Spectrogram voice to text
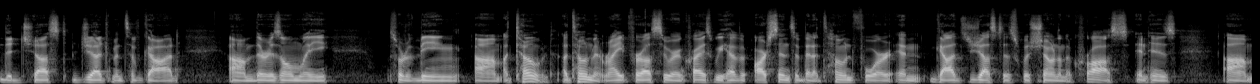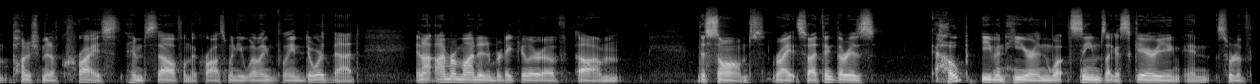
the just judgments of God. Um, there is only sort of being um, atoned, atonement, right? For us who are in Christ, we have our sins have been atoned for, and God's justice was shown on the cross in His um, punishment of Christ Himself on the cross when He willingly endured that. And I, I'm reminded in particular of um, the Psalms, right? So I think there is hope even here in what seems like a scary and, and sort of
